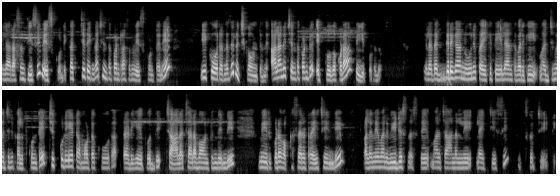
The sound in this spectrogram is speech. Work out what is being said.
ఇలా రసం తీసి వేసుకోండి. ఖచ్చితంగా చింతపండు రసం వేసుకుంటేనే ఈ కూర అనేది రుచిగా ఉంటుంది. అలానే చింతపండు ఎక్కువగా కూడా వేయకూడదు. ఇలా దగ్గరగా నూనె పైకి తేలేంత వరకు మధ్య మధ్యన కలుపుకుంటే చిక్కుడుగా టమాటా కూర రెడీ అయిపోద్ది. చాలా చాలా బాగుంటుందండి. మీరు కూడా ఒక్కసారి ట్రై చేయండి. అలానే మన వీడియోస్ నచ్చితే మన ఛానల్ని లైక్ చేసి సబ్స్క్రైబ్ చేయండి.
